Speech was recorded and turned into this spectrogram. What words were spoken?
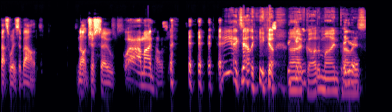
That's what it's about. Not just so wow, mind palace. yeah exactly you go oh, because i've got a mind palace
